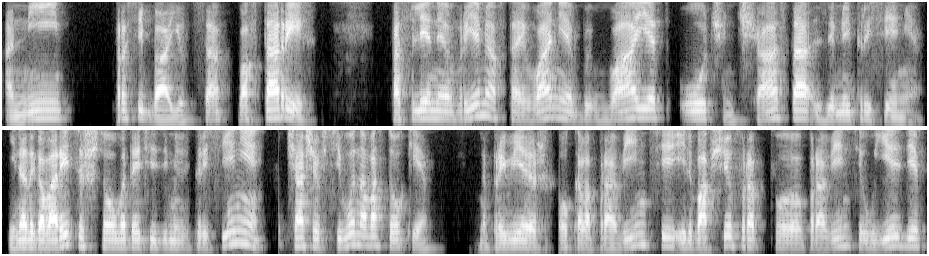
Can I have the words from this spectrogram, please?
они просыпаются. Во-вторых, последнее время в Тайване бывает очень часто землетрясения. И надо говорить, что вот эти землетрясения чаще всего на востоке, например, около провинции или вообще в ра- провинции, уезде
